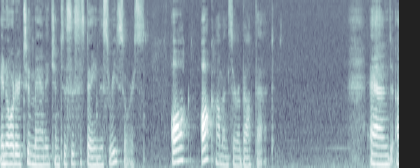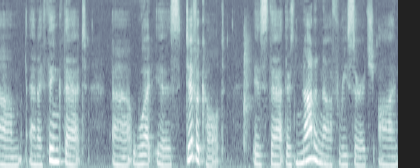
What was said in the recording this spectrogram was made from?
in order to manage and to sustain this resource. All, all commons are about that. And, um, and I think that uh, what is difficult is that there's not enough research on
